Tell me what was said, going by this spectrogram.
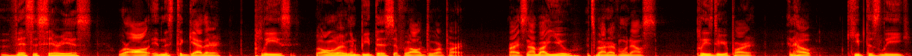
This is serious. We're all in this together. Please, the only way we're going to beat this if we all do our part. Right? It's not about you. It's about everyone else. Please do your part and help keep this league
